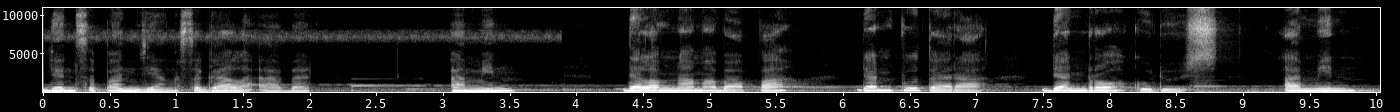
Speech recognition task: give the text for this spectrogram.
dan sepanjang segala abad. Amin. Dalam nama Bapa dan Putera dan Roh Kudus. Amin.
